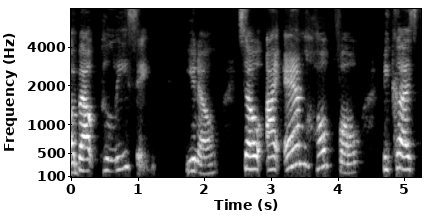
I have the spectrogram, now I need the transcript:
about policing you know so i am hopeful because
